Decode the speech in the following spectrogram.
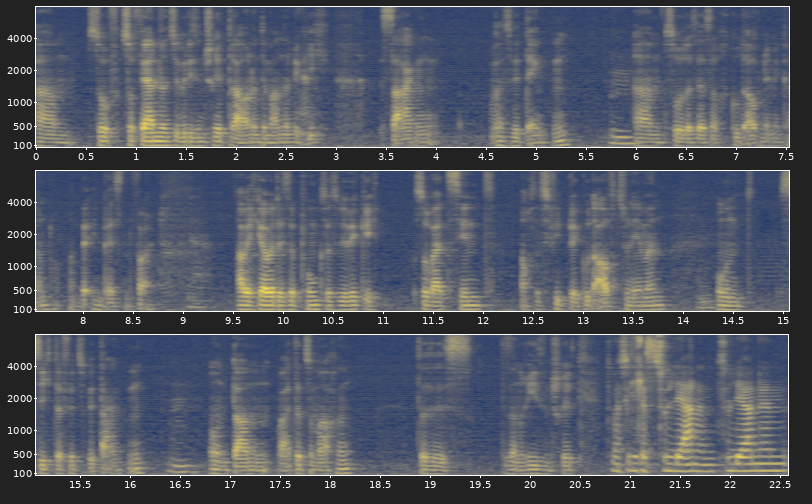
ähm, so, sofern wir uns über diesen Schritt trauen und dem anderen ja. wirklich sagen, was wir denken, mhm. ähm, so dass er es auch gut aufnehmen kann, im besten Fall. Ja. Aber ich glaube, dieser Punkt, dass wir wirklich so weit sind, auch das Feedback gut aufzunehmen mhm. und sich dafür zu bedanken mhm. und dann weiterzumachen, das ist, das ist ein Riesenschritt. du meinst wirklich das zu lernen, zu lernen,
